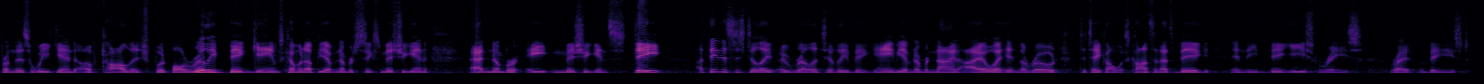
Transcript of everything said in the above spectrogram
from this weekend of college football. Really big games coming up. You have number six Michigan at number eight Michigan State. I think this is still a, a relatively big game. You have number nine Iowa hitting the road to take on Wisconsin. That's big in the Big East race, right? Big East,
